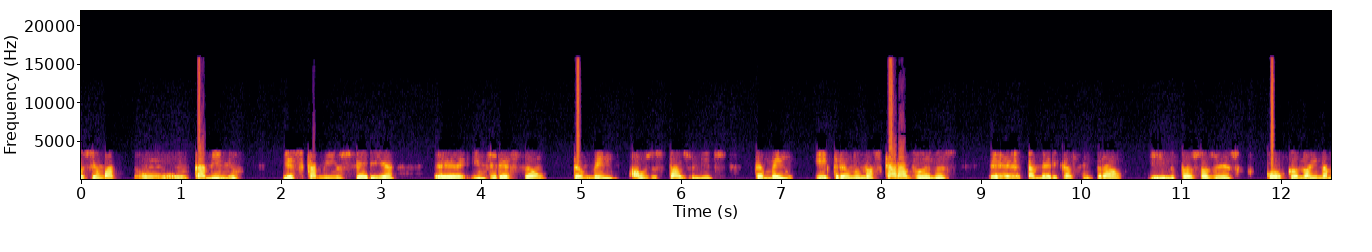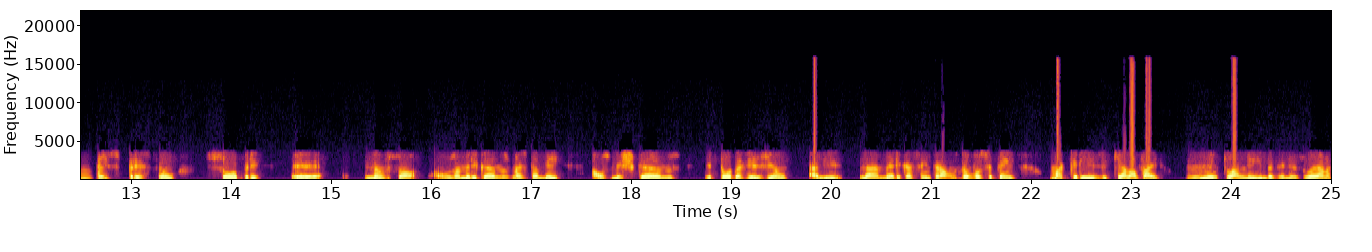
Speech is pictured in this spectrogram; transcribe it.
assim, uma, um, um caminho. E esse caminho seria é, em direção também aos Estados Unidos, também entrando nas caravanas é, da América Central e indo para os Estados Unidos, colocando ainda mais pressão sobre é, não só os americanos, mas também aos mexicanos e toda a região ali na América Central. Então você tem uma crise que ela vai muito além da Venezuela,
